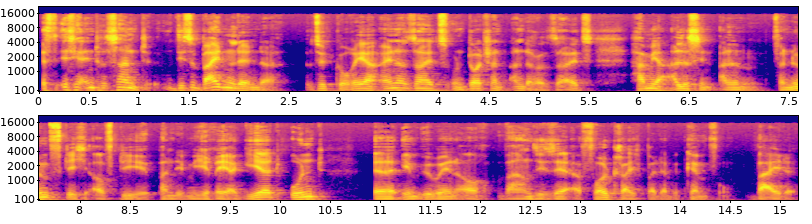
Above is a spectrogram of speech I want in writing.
Es ist ja interessant, diese beiden Länder, Südkorea einerseits und Deutschland andererseits, haben ja alles in allem vernünftig auf die Pandemie reagiert und äh, im Übrigen auch waren sie sehr erfolgreich bei der Bekämpfung. Beide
